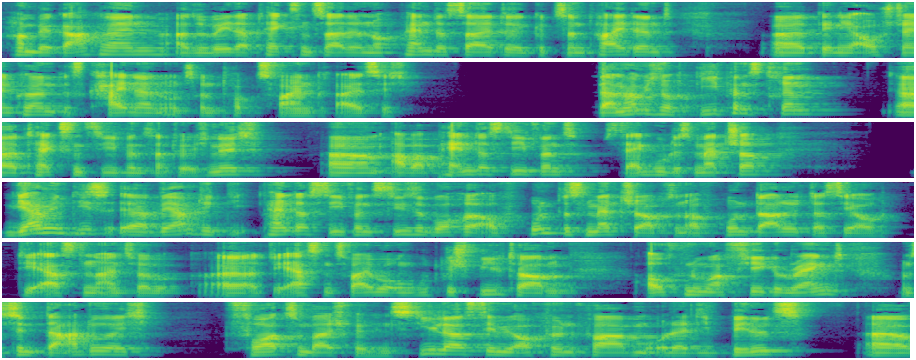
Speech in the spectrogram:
haben wir gar keinen. Also weder Texans-Seite noch Panthers-Seite gibt es einen Tight End, äh, den ihr aufstellen könnt. Ist keiner in unseren Top 32. Dann habe ich noch Defense drin. Äh, Texans Defense natürlich nicht. Ähm, aber Panthers Defense, sehr gutes Matchup. Wir haben, dies, äh, wir haben die Panthers Defense diese Woche aufgrund des Matchups und aufgrund dadurch, dass sie auch die ersten ein, zwei, äh, die ersten zwei Wochen gut gespielt haben, auf Nummer 4 gerankt und sind dadurch vor zum Beispiel den Steelers, die wir auf 5 haben, oder die Bills, äh,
